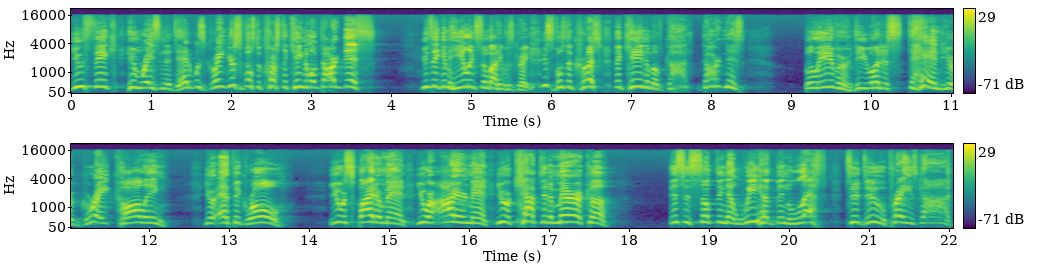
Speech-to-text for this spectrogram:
You think him raising the dead was great? You're supposed to crush the kingdom of darkness. You think him healing somebody was great. You're supposed to crush the kingdom of God, darkness. Believer, do you understand your great calling, your epic role? You are Spider Man, you are Iron Man, you are Captain America. This is something that we have been left to do. Praise God.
